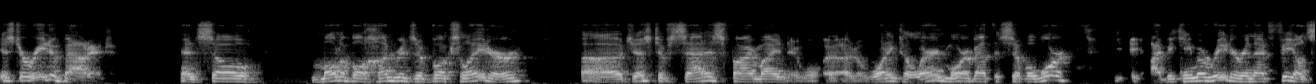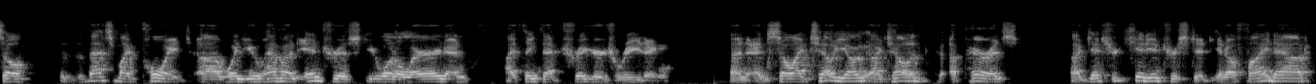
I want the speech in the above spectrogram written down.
is to read about it. And so, multiple hundreds of books later, uh, just to satisfy my uh, wanting to learn more about the Civil War, I became a reader in that field. So that's my point. Uh, when you have an interest, you want to learn, and I think that triggers reading. And and so I tell young, I tell parents, uh, get your kid interested. You know, find out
